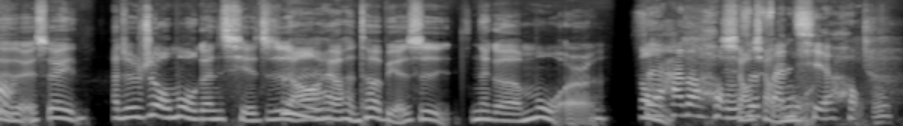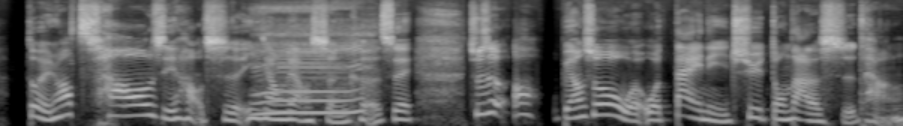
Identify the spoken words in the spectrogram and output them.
对对，所以它就是肉末跟茄汁，然后还有很特别的是那个木耳，那种所以它的红是番茄红，对，然后超级好吃，印象非常深刻。所以就是哦，比方说我我带你去东大的食堂，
